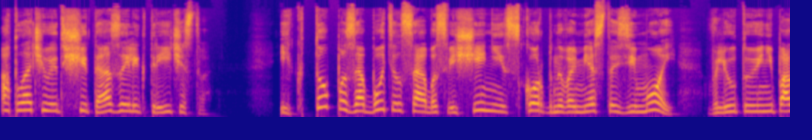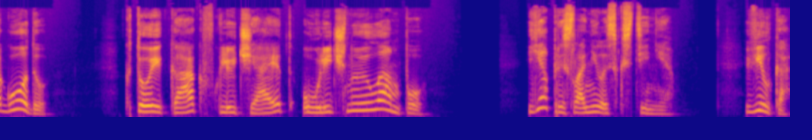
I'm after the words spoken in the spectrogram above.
Оплачивает счета за электричество? И кто позаботился об освещении скорбного места зимой, в лютую непогоду? Кто и как включает уличную лампу? Я прислонилась к стене. «Вилка,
